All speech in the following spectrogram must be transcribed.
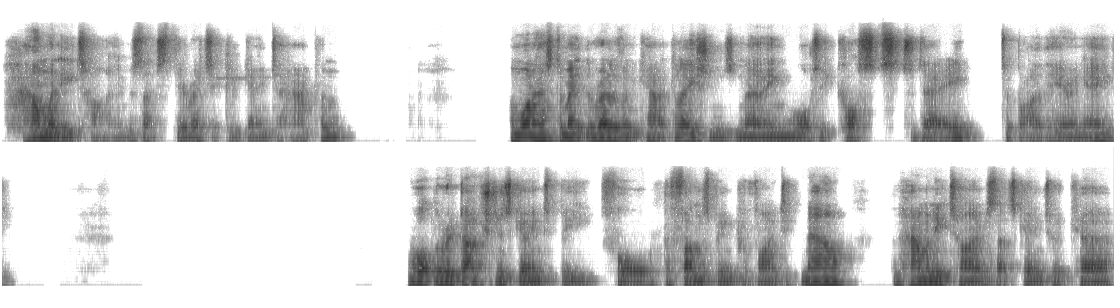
how many times that's theoretically going to happen. And one has to make the relevant calculations, knowing what it costs today to buy the hearing aid, what the reduction is going to be for the funds being provided now, and how many times that's going to occur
